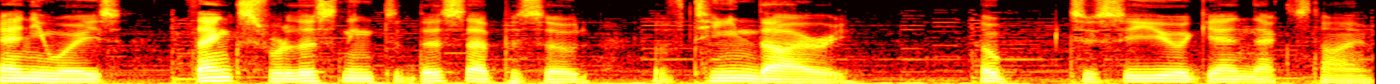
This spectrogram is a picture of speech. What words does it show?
Anyways, thanks for listening to this episode of Teen Diary. Hope to see you again next time.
